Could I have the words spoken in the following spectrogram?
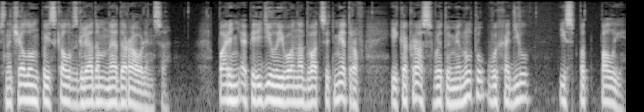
Сначала он поискал взглядом Неда Раулинса. Парень опередил его на двадцать метров и как раз в эту минуту выходил из-под полы.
